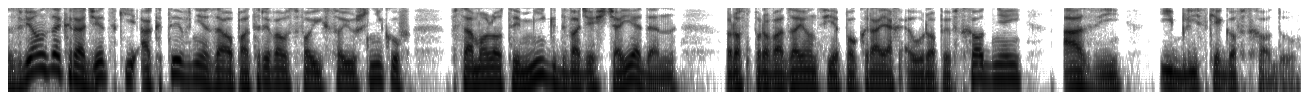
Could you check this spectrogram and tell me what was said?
Związek Radziecki aktywnie zaopatrywał swoich sojuszników w samoloty MiG-21, rozprowadzając je po krajach Europy Wschodniej, Azji i Bliskiego Wschodu.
